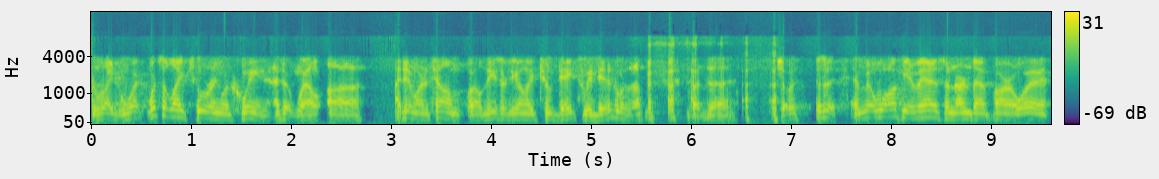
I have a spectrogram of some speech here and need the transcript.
write what what's it like touring with Queen? I said, well, uh, I didn't want to tell them. Well, these are the only two dates we did with them. but uh, so and Milwaukee and Madison aren't that far away.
